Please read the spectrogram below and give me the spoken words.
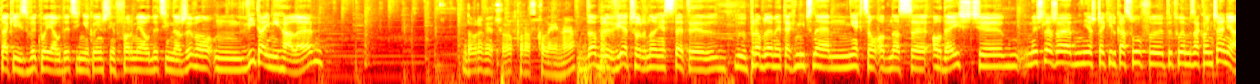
takiej zwykłej audycji, niekoniecznie w formie audycji na żywo. Mm, witaj Michale. Dobry wieczór, po raz kolejny. Dobry wieczór, no niestety problemy techniczne nie chcą od nas e, odejść. E, myślę, że jeszcze kilka słów e, tytułem zakończenia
